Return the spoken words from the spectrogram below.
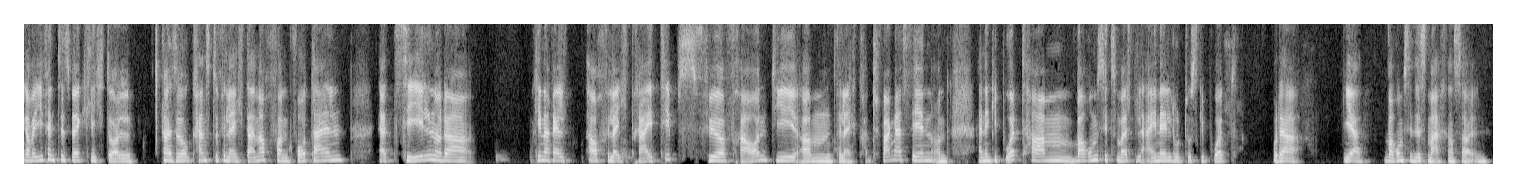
Aber ich finde das wirklich toll. Also kannst du vielleicht dann noch von Vorteilen erzählen oder generell auch vielleicht drei Tipps für Frauen, die ähm, vielleicht gerade schwanger sind und eine Geburt haben, warum sie zum Beispiel eine Lotusgeburt oder ja, warum sie das machen sollen.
